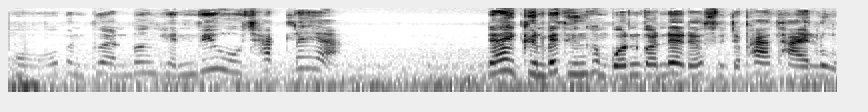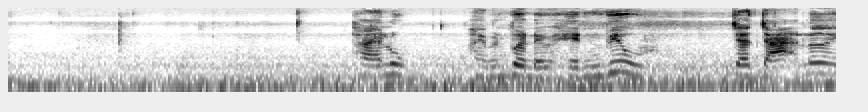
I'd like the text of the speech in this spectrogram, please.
โอ้โหเพื่อนๆเบิ่งเห็นวิวชัดเลยอะเดี๋ยวให้ขึ้นไปถึงข้างบนก่อนเด้อเดี๋ยวสุจะพาถ่ายรูปถ่ายรูป เพื่อนๆได้เห็นวิวจะจะๆเลย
